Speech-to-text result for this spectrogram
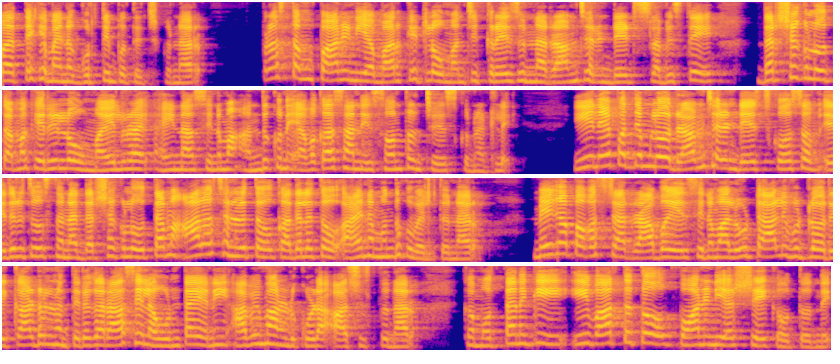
ప్రత్యేకమైన గుర్తింపు తెచ్చుకున్నారు. ప్రస్తుతం పాన్ ఇండియా మార్కెట్లో మంచి క్రేజ్ ఉన్న రామ్ చరణ్ డేట్స్ లభిస్తే దర్శకులు తమ కెరీర్లో మైలురాయ్ అయిన సినిమా అందుకునే అవకాశాన్ని సొంతం చేసుకున్నట్లే. ఈ నేపథ్యంలో రామ్ చరణ్ డేట్స్ కోసం ఎదురు చూస్తున్న దర్శకులు తమ ఆలోచనలతో కథలతో ఆయన ముందుకు వెళ్తున్నారు. మెగా పవర్ స్టార్ రాబోయే సినిమాలు టాలీవుడ్లో రికార్డులను తిరగరాసేలా ఉంటాయని అభిమానులు కూడా ఆశిస్తున్నారు. ఇక మొత్తానికి ఈ వార్తతో పాన్ ఇండియా షేక్ అవుతుంది.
